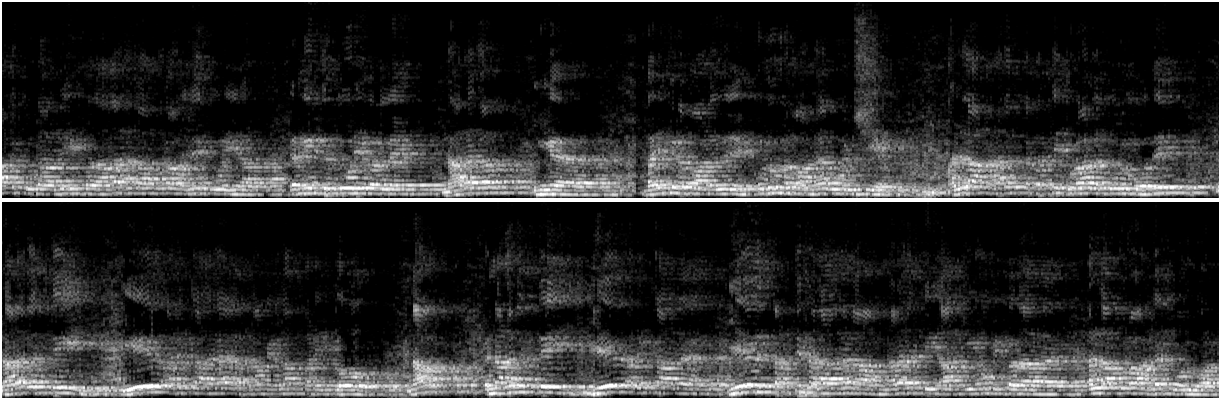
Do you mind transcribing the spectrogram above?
ஆக்கக்கூடாது என்பதாக அல்லாஹ் குரானிலே கூறுகிறார். கண்ணியத்திற்குரியவர்களே நரகம் மிக பயங்கரமானது கொடூரமான ஒரு விஷயம். அல்லாஹ் நரகத்தை பற்றி குரான்ல கூறும்போது நரகத்தை ஏழு அடுக்காக நாம் எல்லாம் படைத்தோம். நாம் நரகத்தை ஏழு அடுக்காக ஏழு தட்டுகளாக நாம் நரகத்தை ஆக்கினோம் என்பதாக அல்லாஹ் குரான் கூறுவார்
